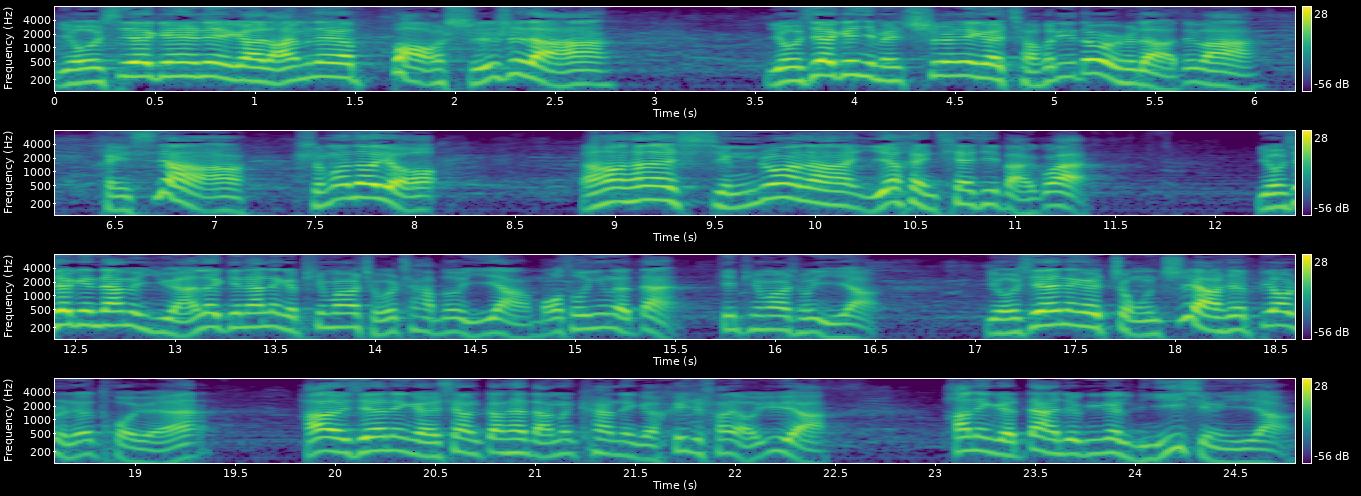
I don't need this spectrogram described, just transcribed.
有些跟那个咱们那个宝石似的啊，有些跟你们吃那个巧克力豆似的，对吧？很像啊，什么都有。然后它的形状呢也很千奇百怪，有些跟咱们圆的，跟咱那个乒乓球差不多一样，猫头鹰的蛋跟乒乓球一样。有些那个种质啊是标准的椭圆，还有一些那个像刚才咱们看那个黑翅长脚鹬啊，它那个蛋就跟个梨形一样。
